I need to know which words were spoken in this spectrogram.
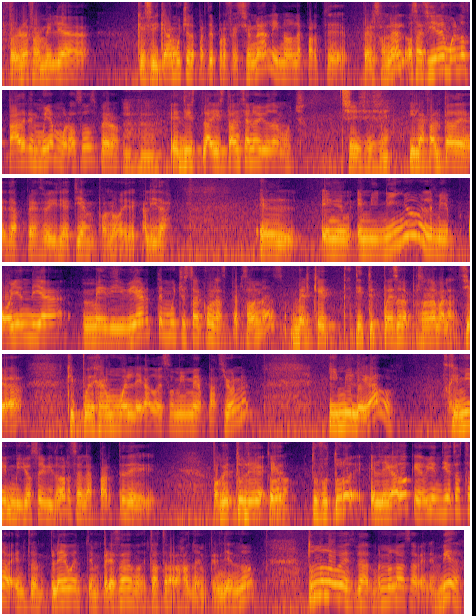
por una familia que se dedicaba mucho a la parte profesional y no a la parte personal. O sea, sí eran buenos padres, muy amorosos, pero la distancia no ayuda mucho. Sí, sí, sí. Y la falta de, de aprecio y de tiempo, ¿no? Y de calidad. El, en, en, mi niño, en mi, hoy en día me divierte mucho estar con las personas, ver que a ti te puedes ser una persona balanceada, que puedes dejar un buen legado, eso a mí me apasiona. Y mi legado, es que mi, mi yo servidor, o sea, la parte de... Porque tu, futuro. Eh, tu futuro, el legado que hoy en día estás en tu empleo, en tu empresa donde estás trabajando, emprendiendo, tú no lo ves, no lo vas a ver en vida.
